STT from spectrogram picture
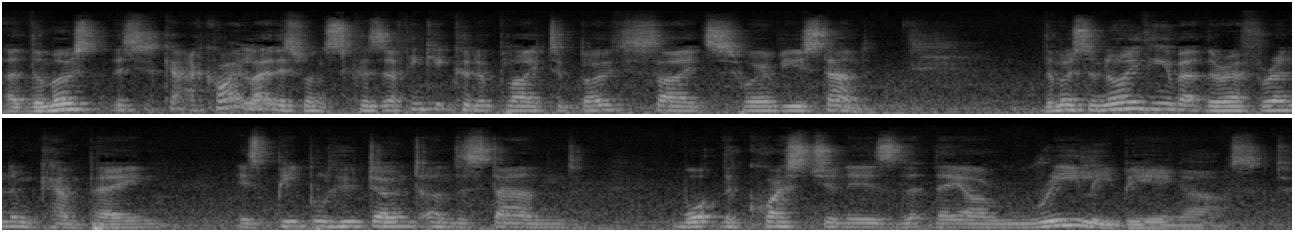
Uh, the most this is I quite like this one because I think it could apply to both sides wherever you stand. The most annoying thing about the referendum campaign is people who don't understand what the question is that they are really being asked.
